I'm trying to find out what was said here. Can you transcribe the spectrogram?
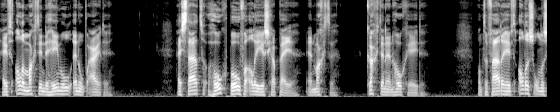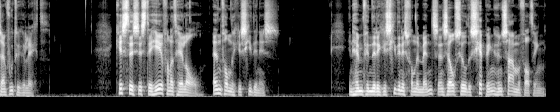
hij heeft alle macht in de hemel en op aarde. Hij staat hoog boven alle heerschappijen en machten, krachten en hoogheden. Want de Vader heeft alles onder zijn voeten gelegd. Christus is de Heer van het heelal en van de geschiedenis. In hem vinden de geschiedenis van de mens en zelfs heel de schepping hun samenvatting,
